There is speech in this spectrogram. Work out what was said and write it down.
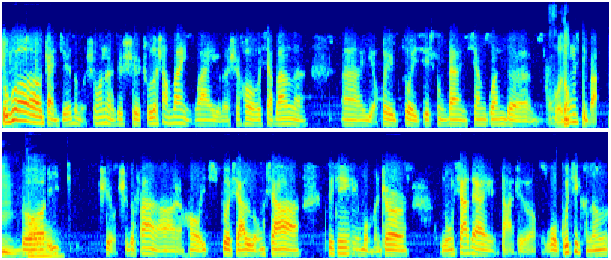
不过感觉怎么说呢？就是除了上班以外，有的时候下班了，呃，也会做一些圣诞相关的活动东西吧。嗯，哦说一起室友吃个饭啊，然后一起做一下龙虾啊。最近我们这儿龙虾在打折，我估计可能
